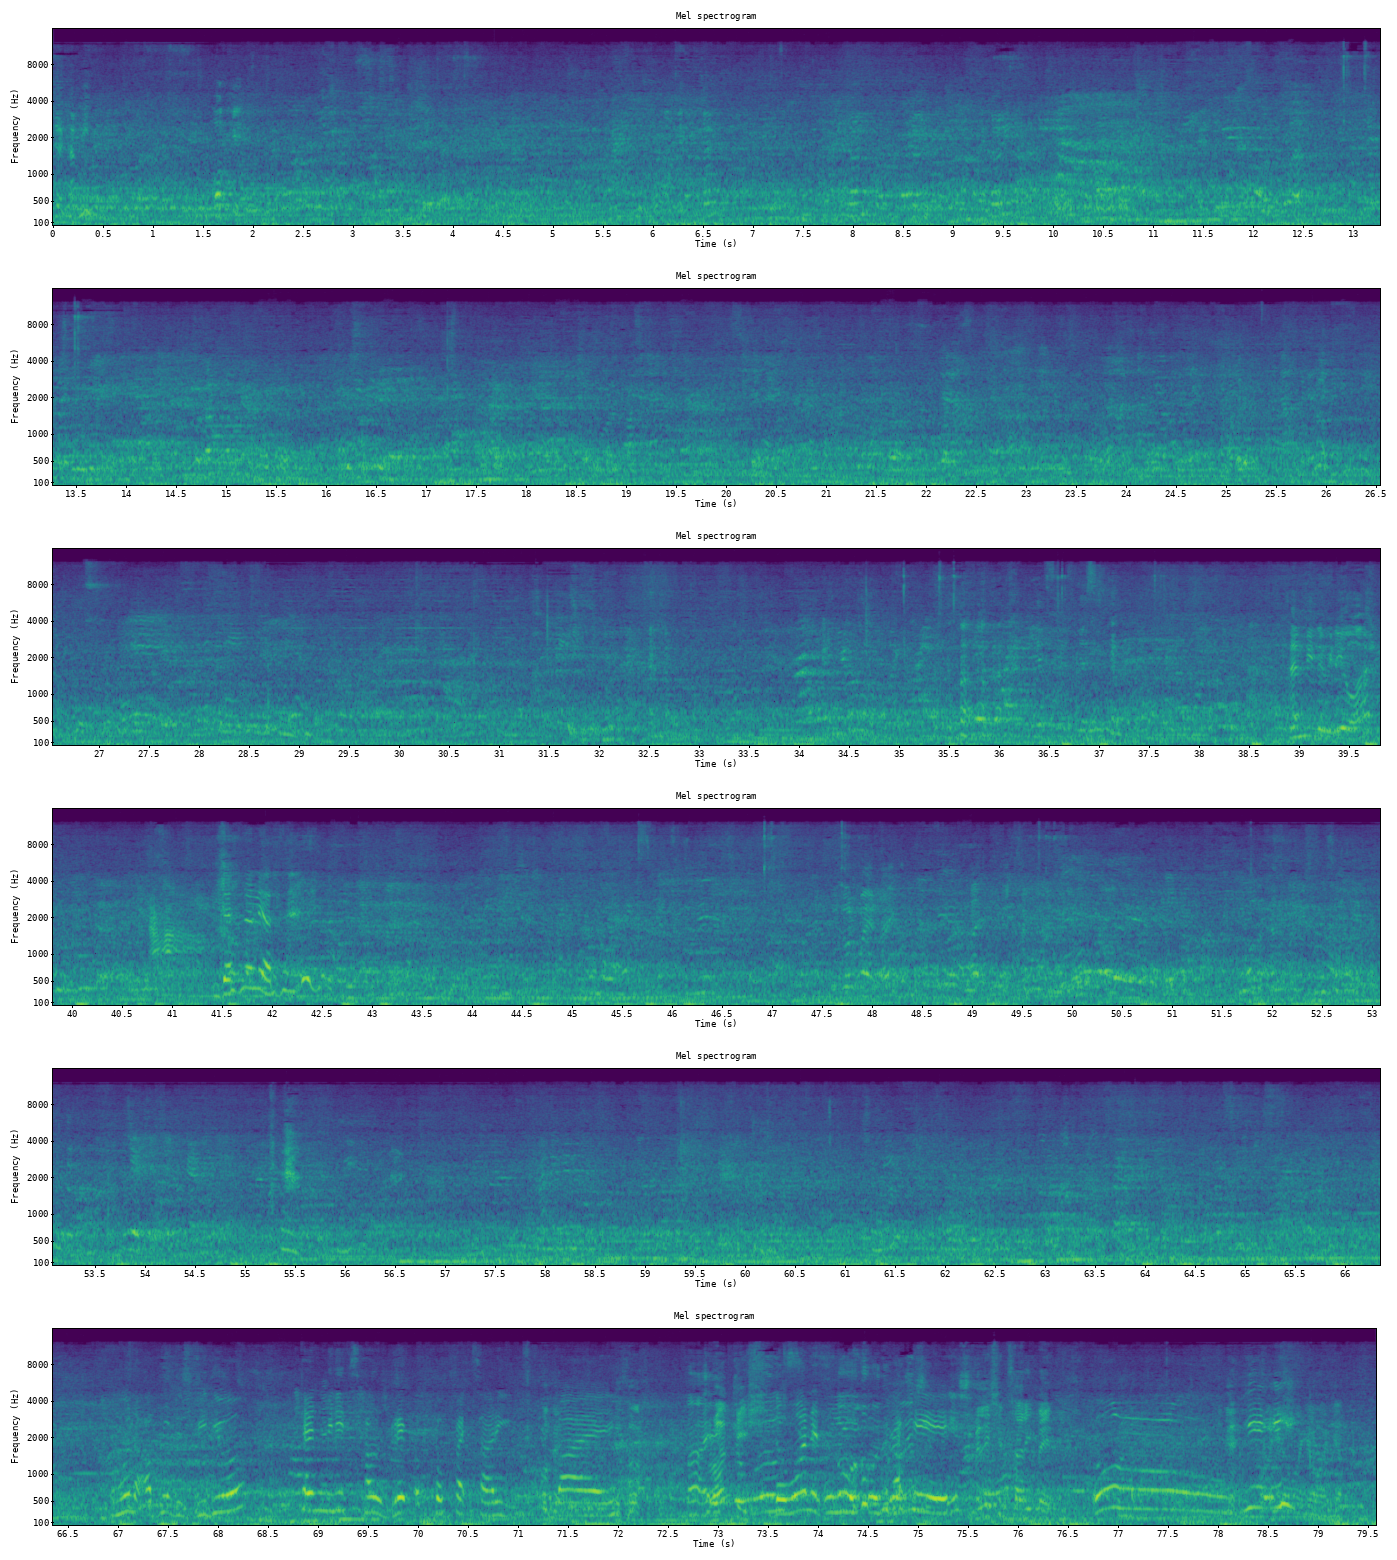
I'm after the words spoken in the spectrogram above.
vida, caminho. Ok. Send me the video, ah. Definitely I'll send it. You don't mind, right? I'm going to upload this video. 10 minutes how to drape a perfect sari by Bye. Rakesh. the one and only Rakesh. Malaysian sari band. Oh, Okay.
